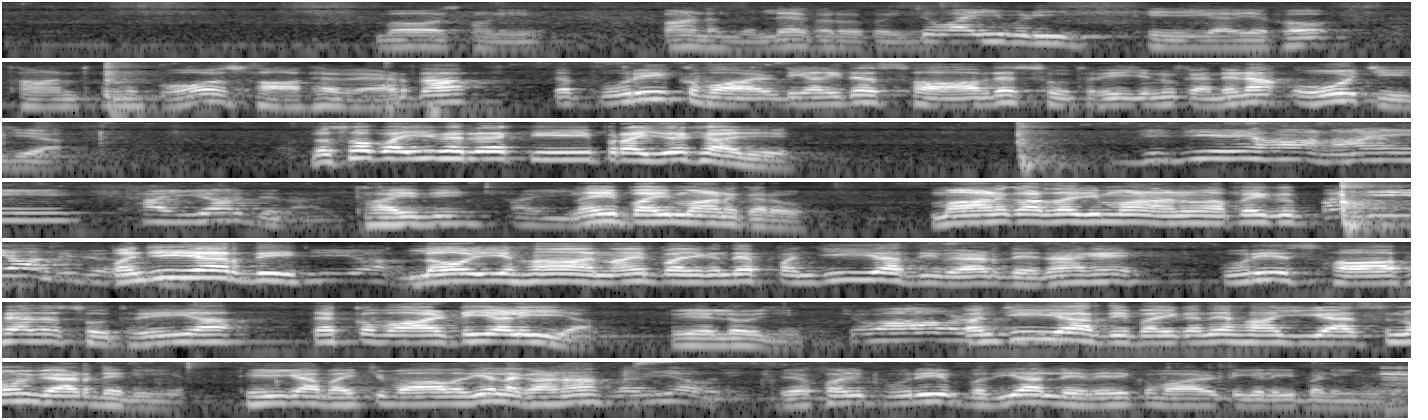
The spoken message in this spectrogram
ਬਹੁਤ ਸੋਹਣੀ ਹੈ ਭਾਂਡ ਲੈ ਲਿਆ ਕਰੋ ਕੋਈ। ਚਵਾਈ ਬੜੀ। ਠੀਕ ਹੈ ਵੇਖੋ ਥਾਨ ਥੁਣ ਬਹੁਤ ਸਾਫ਼ ਹੈ ਵੈੜਦਾ ਤੇ ਪੂਰੀ ਕੁਆਲਿਟੀ ਵਾਲੀ ਤੇ ਸਾਫ਼ ਤੇ ਸੁਥਰੀ ਜਿਹਨੂੰ ਕਹਿੰਦੇ ਨਾ ਉਹ ਚੀਜ਼ ਆ। ਦੱਸੋ ਭਾਈ ਫਿਰ ਕੀ ਪ੍ਰਾਈਸ ਰੱਖਿਆ ਜੇ ਵੀਰ ਜੀ ਇਹ ਹਾਨਾ ਹੀ 28000 ਦੇ ਦਾਂਗੇ। 28 ਦੀ। ਨਹੀਂ ਭਾਈ ਮਾਨ ਕਰੋ। ਮਾਨ ਕਰਦਾ ਜੀ ਮਾਣਾ ਨੂੰ ਆਪੇ ਕੋਈ 25000 ਦੀ ਦੇ ਦਾਂਗੇ। 25000 ਦੀ? 25,000 ਲਓ ਜੀ ਹਾਂ ਨਾ ਹੀ ਭਾਈ ਕਹਿੰਦੇ 25000 ਦੀ ਵੈੜ ਦੇ ਦਾਂਗੇ। ਪੂਰੀ ਸਾਫ਼ ਆ ਤੇ ਸੁਥਰੀ ਆ ਤੇ ਕੁਆਲਿਟੀ ਵਾਲੀ ਆ। ਵੇਖ ਲਓ ਜੀ। 25000 ਦੀ ਬਾਈ ਕਹਿੰਦੇ ਹਾਂ ਯੈਸ ਨੋ ਵੀ ਵੈੜ ਦੇਣੀ ਆ ਠੀਕ ਆ ਬਾਈ ਚਵਾ ਵਧੀਆ ਲਗਾਣਾ ਵਧੀਆ ਦੇਖੋ ਜੀ ਪੂਰੀ ਵਧੀਆ ਲੇਵੇ ਕੁਆਲਿਟੀ ਵਾਲੀ ਬਣੀ ਹੈ।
